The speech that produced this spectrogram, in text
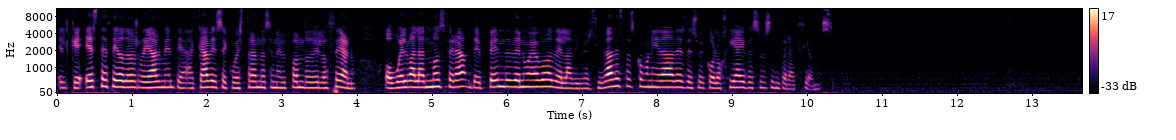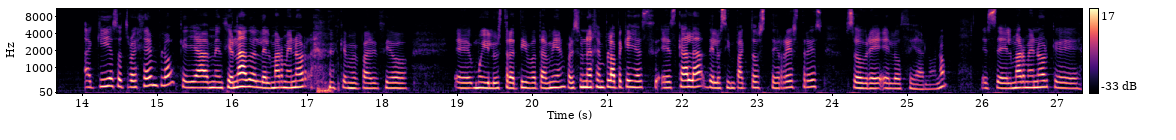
el que este CO2 realmente acabe secuestrándose en el fondo del océano o vuelva a la atmósfera depende de nuevo de la diversidad de estas comunidades, de su ecología y de sus interacciones. Aquí es otro ejemplo que ya he mencionado, el del Mar Menor, que me pareció eh, muy ilustrativo también, pero es un ejemplo a pequeña escala de los impactos terrestres sobre el océano. ¿no? Es el Mar Menor que,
